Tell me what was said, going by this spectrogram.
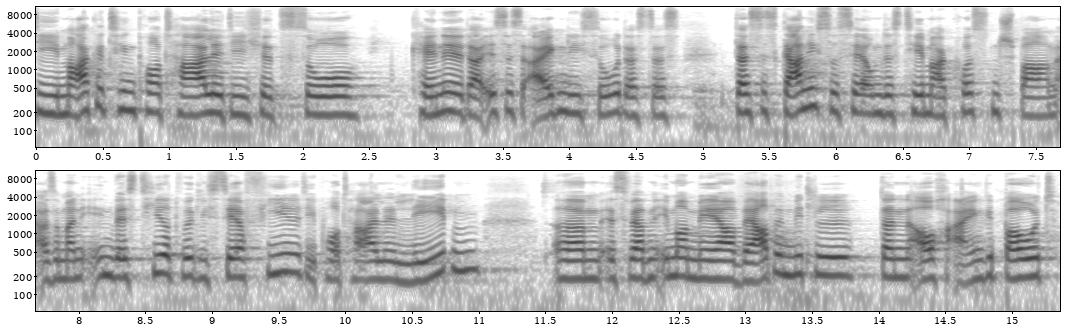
die Marketingportale, die ich jetzt so kenne, da ist es eigentlich so, dass, das, dass es gar nicht so sehr um das Thema Kostensparen, also man investiert wirklich sehr viel, die Portale leben, es werden immer mehr Werbemittel dann auch eingebaut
